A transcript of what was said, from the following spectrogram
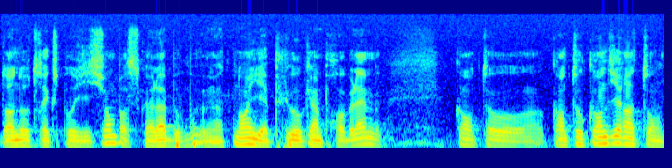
notre exposition, parce que là, maintenant, il n'y a plus aucun problème quant au, quant au qu'en dira-t-on.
